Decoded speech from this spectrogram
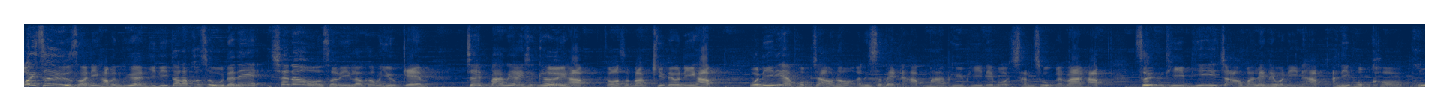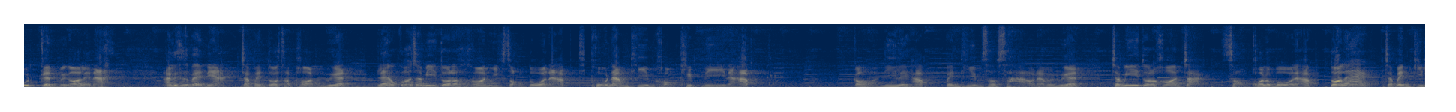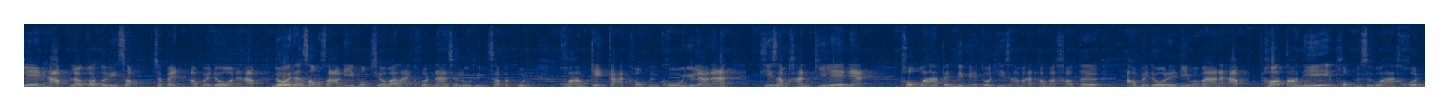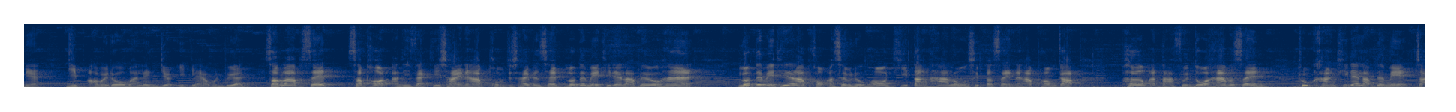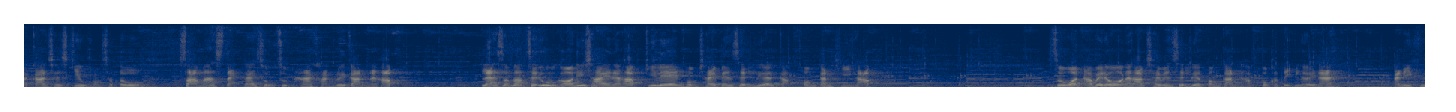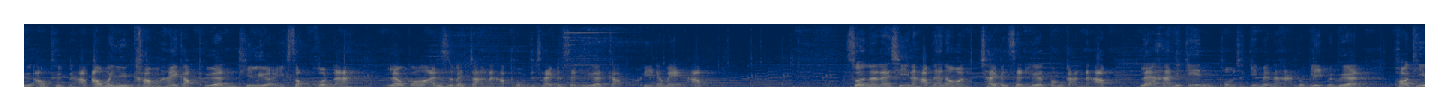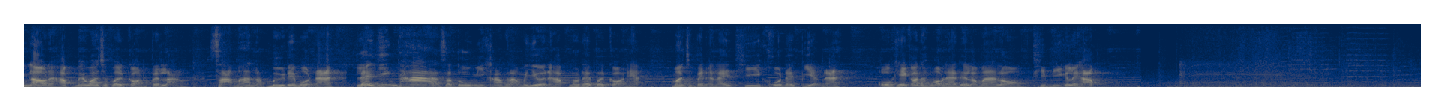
โอ้ยซื่อสวัสดีครับเพื่อนๆ ยินดีต้อนรับเข้าสู่ d a n เน่ช n แนลส่วนนี้เราก็มาอยู่เกมเจ็ดบาทอย่างเช่นเคยครับ ก็สำหรับคลิปในวันนี้ครับ วันนี้เนี่ยผมจะเอาน้องอลิซาเบธนะครับมา PVP ในโหมดชั้นสูงกันมากครับ ซึ่งทีมที่จะเอามาเล่นในวันนี้นะครับ อันนี้ผมขอพูดเกินไว้ก่อนเลยนะอลิซาเบธเนี่ยจะเป็นตัวซัพพอร์ตเพื่อนๆ แล้วก็จะมีตัวละครอีก 2 ตัวนะครับผู้นำทีมของคลิปนี้นะครับ ก็นี่เลยครับ เป็นทีมสาวๆนะเพื่อนๆ จะมีตัวละครจาก 2 โคโลโบนะครับ ตัวแรกจะเป็นกิเลนครับ แล้วก็ตัวที่ 2 จะเป็นอัลเบโดนะครับ โดยทั้งสองสาวนี้ผมเชื่อว่าหลายคนน่าจะรู้ถึงสรรพคุณความเก่งกาจของทั้งคู่อยู่แล้วนะ ที่สำคัญกิเลนเนี่ยผมว่าเป็นหนึ่งในตัวที่สามารถเอามาเคาน์เตอร์อัลเบโดได้ดีมากๆนะครับ เพราะตอนนี้ผมรู้สึกว่าคนเนี่ยหยิบอัลเบโดมาเล่นเยอะอีกแล้วเพื่อนๆสำหรับเซตซัพพอร์ตอาร์ติแฟกที่ใช้นะครับ ผมจะใช้เป็นเซตลดดเมจที่ได้รับเลเวล5 ลดเดเมจที่ได้รับของอัลเซมินุพองที่ตั้งท่าลง 10%นะครับ พร้อมกับเพิ่มอัตราฟื้นตัว 5%ทุกครั้งที่ได้รับเดเมจจากการใช้สกิลของศัตรูสามารถสแต็กได้สูงสุด 5 ครั้งด้วยกันนะครับ และสำหรับเซตอุปกรณ์ที่ใช้นะครับกิเลนผมใช้เป็นเซตเลือดกับป้องกันคีครับ ส่วนอาเบโดนะครับใช้เป็นเซตเลือดป้องกันครับปกติเลยนะ อันนี้คือเอาถึกนะครับ เอามายืนคำให้กับเพื่อนที่เหลืออีก 2 คนนะ แล้วก็อลิซาเบธจังนะครับ ผมจะใช้เป็นเซตเลือดกับครีดเมจครับ ส่วนนานาชินะครับแน่นอนใช้เป็นเซตเลือดป้องกันนะครับ และอาหารที่กินผมจะกินเป็นอาหารรูปหลีกเพื่อนๆ เพราะทีมเรานะครับไม่ว่าจะเปิดก่อนหรือเปิดหลัง สามารถรับมือได้หมดนะ และยิ่งถ้าศัตรูมีค่าพลังไม่เยอะนะครับ เราได้เปิดก่อนเนี่ยมันจะเป็นอะไรที่โคตรได้เปรียบนะ โอเค ก็ถ้าพร้อมแล้วเดี๋ยวเรามาลองทีมนี้กันเลยครับ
